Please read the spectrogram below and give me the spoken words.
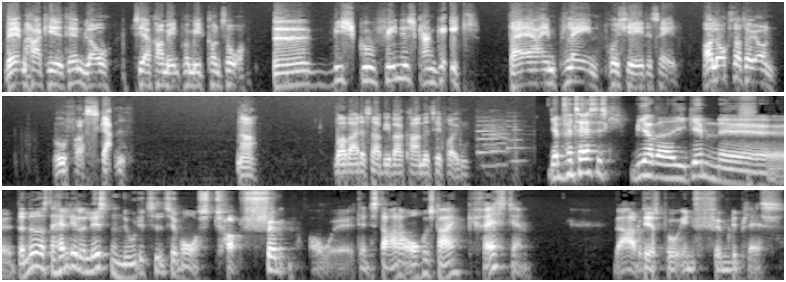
Hvem har givet dem lov til at komme ind på mit kontor? Øh, vi skulle finde skranke 1. Der er en plan på 6. sal. Og luk så døren. Uforskammet. Nå, hvor var det så, vi var kommet til, frøken? Jamen fantastisk. Vi har været igennem øh, den nederste halvdel af listen nu. Det er tid til vores top 5, og øh, den starter over hos dig, Christian. Hvad har du der på en femte plads?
